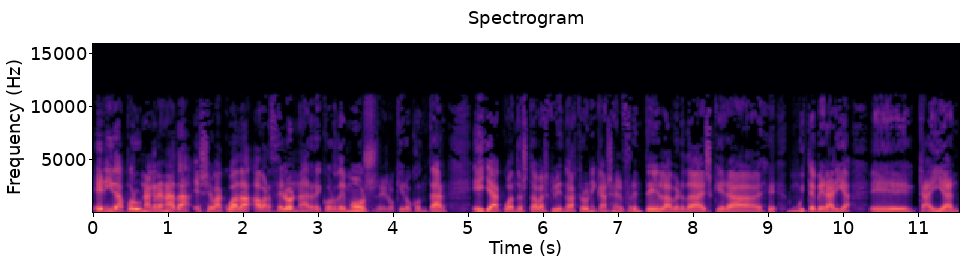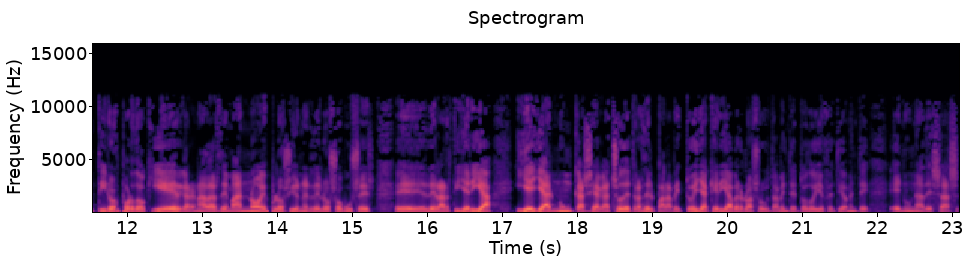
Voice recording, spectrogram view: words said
Herida por una granada, es evacuada a Barcelona. Recordemos, eh, lo quiero contar, ella cuando estaba escribiendo las crónicas en el frente, la verdad es que era eh, muy temeraria. Eh, caían tiros por doquier, granadas de mano, explosiones de los obuses de la artillería y ella nunca se agachó detrás del parapeto. Ella quería verlo absolutamente todo y efectivamente en una de esas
